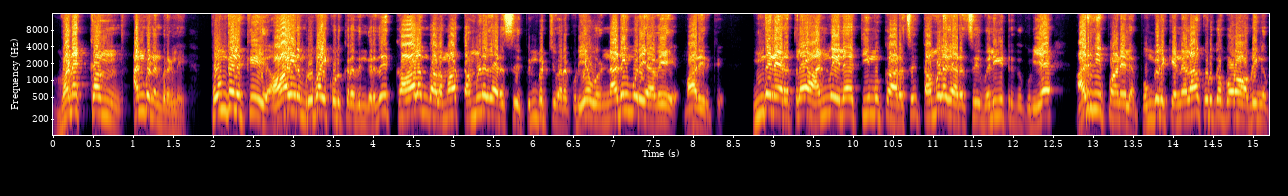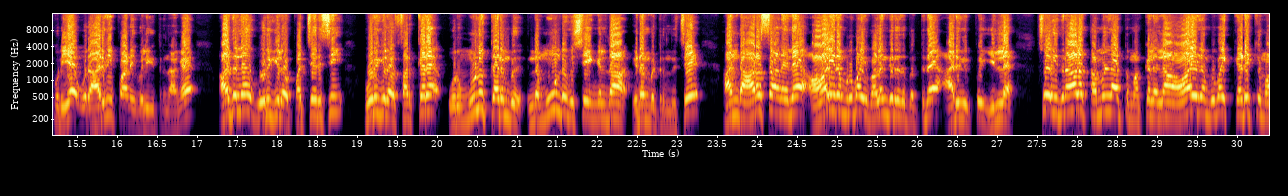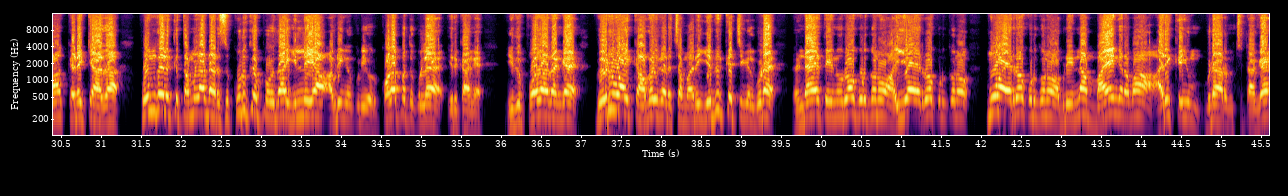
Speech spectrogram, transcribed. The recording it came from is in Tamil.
வணக்கம் அன்பு நண்பர்களே. பொங்கலுக்கு ஆயிரம் ரூபாய் கொடுக்கறதுங்கிறது காலம் காலமா தமிழக அரசு பின்பற்றி வரக்கூடிய ஒரு நடைமுறையாவே மாறி இருக்கு இந்த நேரத்துல அண்மையில திமுக அரசு தமிழக அரசு வெளியிட்டு இருக்கக்கூடிய அறிவிப்பானையில பொங்கலுக்கு என்னெல்லாம் கொடுக்க போறோம் அப்படிங்கக்கூடிய ஒரு அறிவிப்பானை வெளியிட்டு இருந்தாங்க அதுல ஒரு கிலோ பச்சரிசி ஒரு கிலோ சர்க்கரை ஒரு முழு கரும்பு இந்த மூன்று விஷயங்கள் தான் இடம்பெற்றிருந்துச்சு. அந்த அரசாணையில ஆயிரம் ரூபாய் வழங்குறது பத்தின அறிவிப்பு இல்லை. சோ இதனால தமிழ்நாட்டு மக்கள் எல்லாம் ஆயிரம் ரூபாய் கிடைக்குமா கிடைக்காதா? பொங்கலுக்கு தமிழ்நாடு அரசு கொடுக்க போகுதா இல்லையா? அப்படிங்கக்கூடிய ஒரு குழப்பத்துக்குள்ள இருக்காங்க. இது போதாதாங்க. வெறுவாய்க்கு அவல் கிடைச்ச மாதிரி எதிர்க்கட்சிகள் கூட ரெண்டாயிரத்தி ஐநூறு ரூபா கொடுக்கணும் ஐயாயிரம் ரூபா கொடுக்கணும் மூவாயிரம் ரூபா கொடுக்கணும் அப்படின்னா பயங்கரமா அறிக்கையும் விட ஆரம்பிச்சுட்டாங்க.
